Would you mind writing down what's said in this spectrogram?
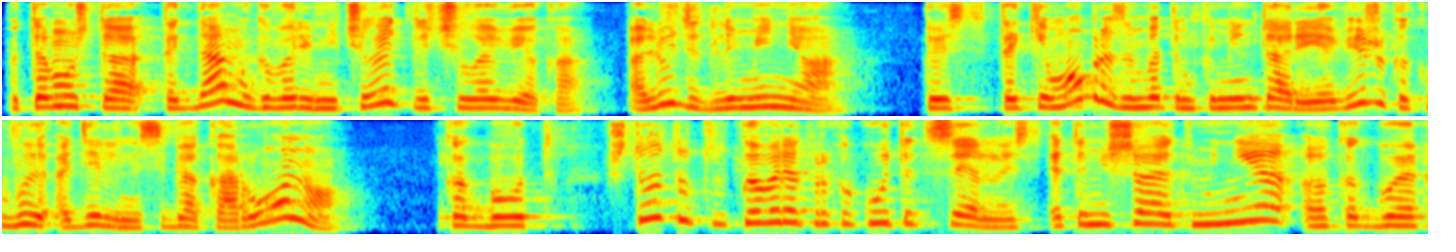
Потому что тогда мы говорим не человек для человека, а люди для меня. То есть таким образом в этом комментарии я вижу, как вы одели на себя корону, как бы вот что тут говорят про какую-то ценность? Это мешает мне, а, как бы,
